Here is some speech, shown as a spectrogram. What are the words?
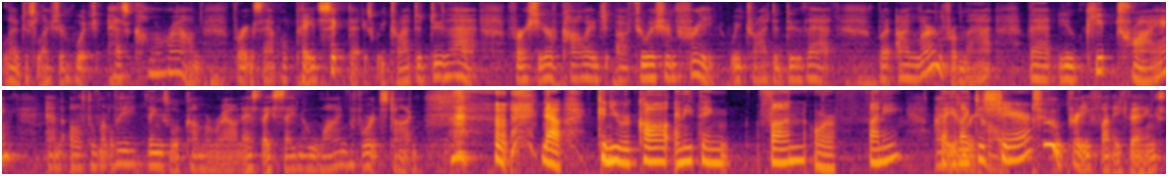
legislation which has come around. For example, paid sick days. We tried to do that. First year of college uh, tuition free. We tried to do that. But I learned from that that you keep trying and ultimately things will come around. As they say, no wine before it's time. now, can you recall anything fun or funny that you'd like to share? Two pretty funny things.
